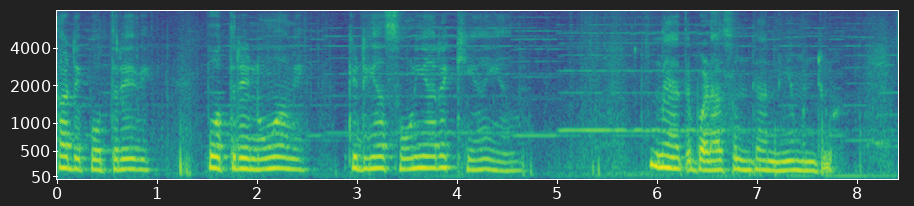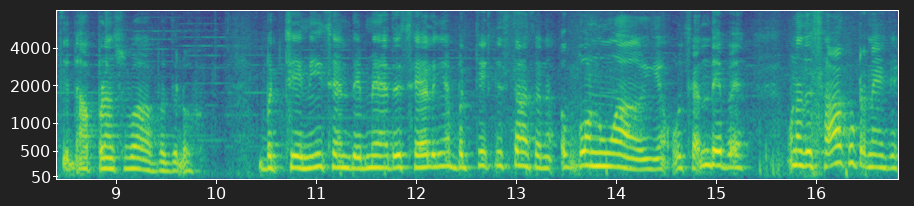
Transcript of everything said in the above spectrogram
ਤੁਹਾਡੇ ਪੋਤਰੇ ਵੀ, ਪੋਤਰੇ ਨੂੰਹਾਂ ਵੀ। ਕਿੱਡੀਆਂ ਸੋਹਣੀਆਂ ਰੱਖੀਆਂ ਹੋਈਆਂ ਨੇ ਮੈਂ ਤੇ ਬੜਾ ਸਮਝਾਨੀ ਆ ਮੰਜੂ ਕਿ ਆਪਣਾ ਸੁਭਾਅ ਬਦਲੋ। ਬੱਚੇ ਨਹੀਂ ਸਹਿੰਦੇ ਮੈਂ ਤੇ ਸਹਿ ਲਈਆਂ ਬੱਚੇ ਕਿਸ ਤਰ੍ਹਾਂ ਸਨ ਅੱਗੋਂ ਨੂੰ ਆ ਗਈਆਂ ਉਹ ਸਹਿੰਦੇ ਪਏ। ਉਹਨਾਂ ਦੇ ਸਾਹ ਘੁੱਟਣੇ ਜੇ।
